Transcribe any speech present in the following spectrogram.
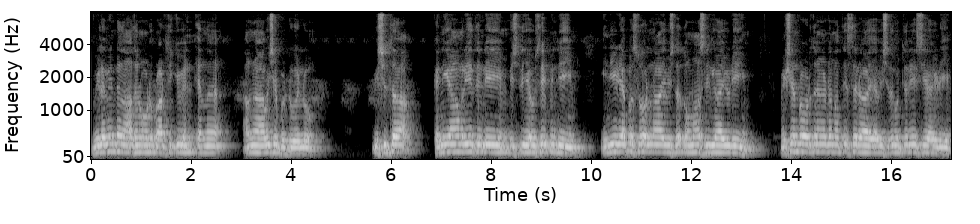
വിളവിന്റെ നാഥനോട് പ്രാർത്ഥിക്കുവൻ എന്ന് അങ്ങ് ആവശ്യപ്പെട്ടുവല്ലോ. വിശുദ്ധ കന്യാമറിയത്തിന്റെയും വിശുദ്ധ യൗസേപ്പിന്റെയും ഇന്ത്യയുടെ അപ്പസ്തോലനായ വിശുദ്ധ തോമാസ് ലീഗായുടെയും മിഷൻ പ്രവർത്തനങ്ങളുടെ മധ്യസ്ഥരായ വിശുദ്ധ കൊച്ചറേസ്യായുടെയും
